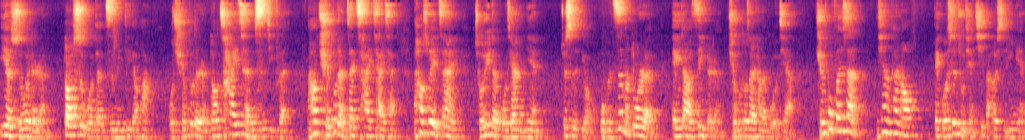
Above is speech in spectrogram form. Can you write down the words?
一二十位的人都是我的殖民地的话，我全部的人都拆成十几份，然后全部的人再拆拆拆，然后所以在 छो 异的国家里面，就是有我们这么多人 A 到 Z 的人，全部都在他的国家，全部分散。你想想看哦，北国是主前七百二十一年，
